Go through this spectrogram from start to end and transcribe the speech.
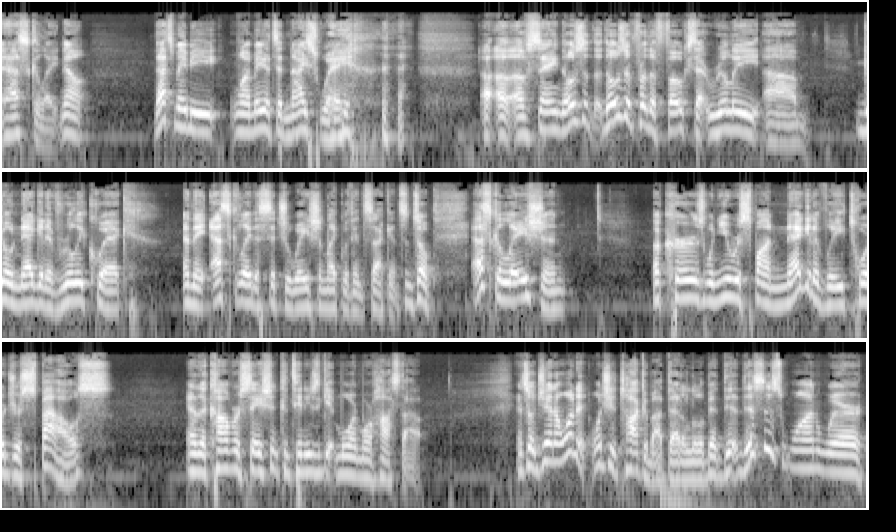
escalate. Now that's maybe well, maybe it's a nice way of saying those are the, those are for the folks that really um, go negative really quick and they escalate a situation like within seconds. And so, escalation occurs when you respond negatively towards your spouse, and the conversation continues to get more and more hostile. And so, Jen, I want, to, want you to talk about that a little bit. This is one where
